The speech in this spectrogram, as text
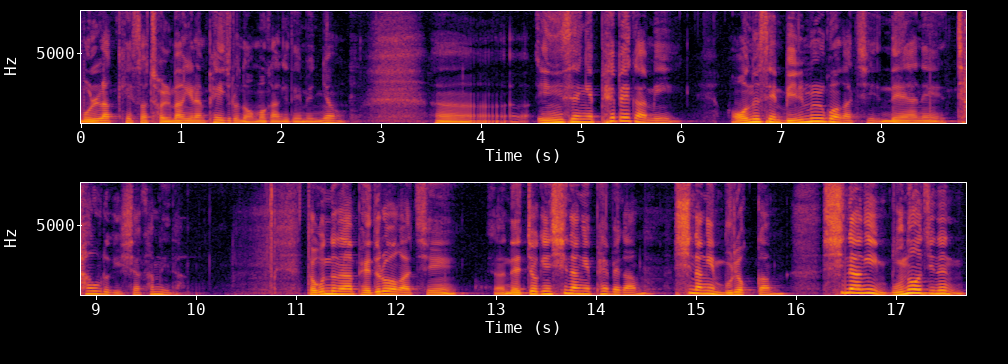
몰락해서 절망이란 페이지로 넘어가게 되면요. 어, 인생의 패배감이 어느새 밀물과 같이 내 안에 차오르기 시작합니다. 더군다나 베드로와 같이 내적인 신앙의 패배감, 신앙의 무력감, 신앙이 무너지는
